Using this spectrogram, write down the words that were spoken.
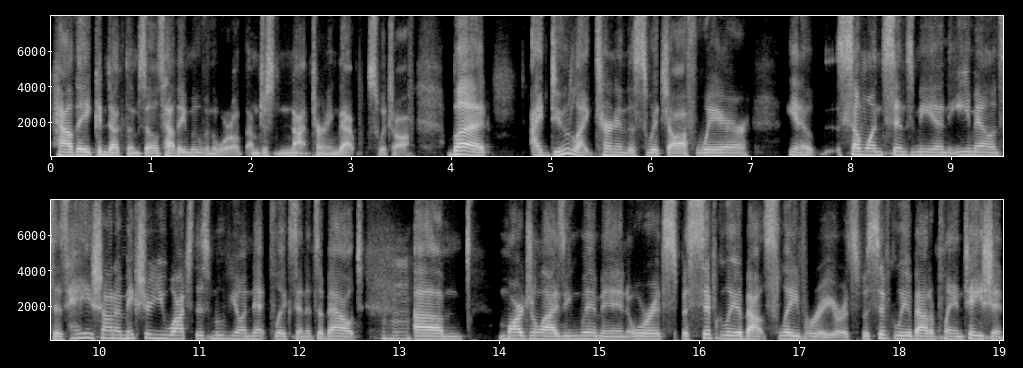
how they conduct themselves, how they move in the world. I'm just not turning that switch off. But I do like turning the switch off where you know, someone sends me an email and says, Hey, Shauna, make sure you watch this movie on Netflix and it's about mm-hmm. um, marginalizing women or it's specifically about slavery or it's specifically about a plantation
